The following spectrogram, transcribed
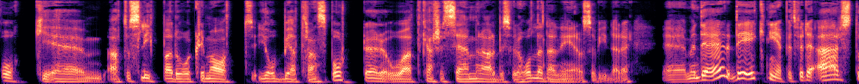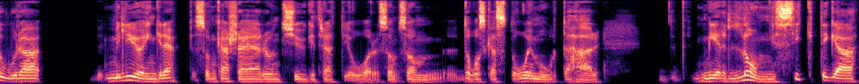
och ehm, att slippa då klimatjobbiga transporter och att kanske sämre arbetsförhållanden där nere och så vidare. Ehm, men det är, det är knepigt för det är stora miljöingrepp som kanske är runt 20-30 år som, som då ska stå emot det här mer långsiktiga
